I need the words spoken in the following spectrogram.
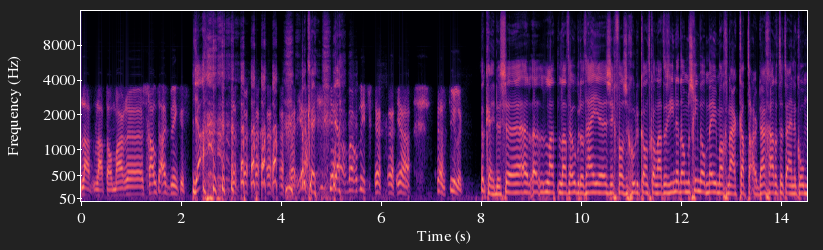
laat, laat dan maar eh, Schouten uitblinken. Ja, ja, Oké, ja, ja. waarom niet? ja, ja, Oké, dus eh, laat, laat hopen dat hij zich van zijn goede kant kan laten zien. En dan misschien wel mee mag naar Qatar. Daar gaat het uiteindelijk om.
